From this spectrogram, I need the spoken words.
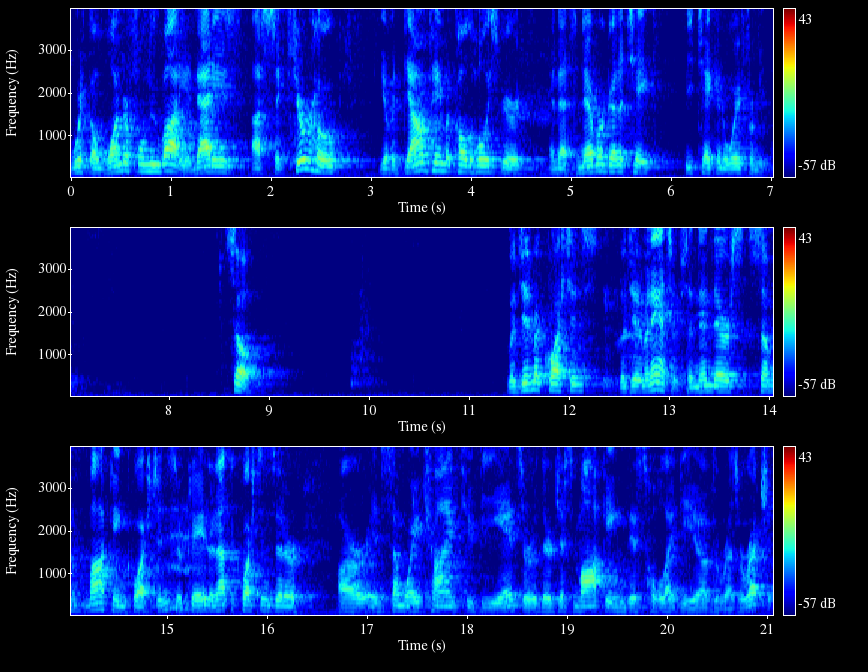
with a wonderful new body, and that is a secure hope. You have a down payment called the Holy Spirit, and that's never going to take be taken away from you. So, legitimate questions, legitimate answers. And then there's some mocking questions, okay? They're not the questions that are, are in some way trying to be answered, they're just mocking this whole idea of the resurrection.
